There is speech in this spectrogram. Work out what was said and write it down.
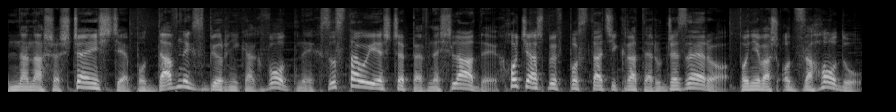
Na nasze szczęście, po dawnych zbiornikach wodnych zostały jeszcze pewne ślady, chociażby w postaci krateru Jezero, ponieważ od zachodu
